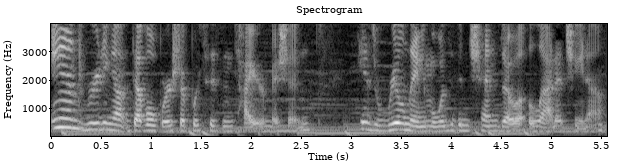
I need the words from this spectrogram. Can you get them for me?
and rooting out devil worship was his entire mission. His real name was Vincenzo Latticina.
